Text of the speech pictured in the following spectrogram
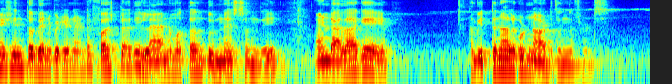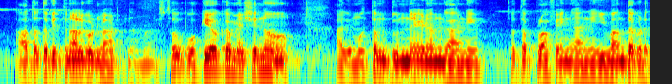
మెషిన్తో బెనిఫిట్ ఏంటంటే ఫస్ట్ అది ల్యాండ్ మొత్తం దున్నేస్తుంది. అండ్ అలాగే విత్తనాలు కూడా నాటుతుంది ఫ్రెండ్స్. ఆ తర్వాత విత్తనాలు కూడా నాటుతున్నాను అనమాట సో ఒకే ఒక మెషిన్ అది మొత్తం దున్నేయడం కానీ తర్వాత ప్లఫింగ్ కానీ ఇవంతా కూడా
